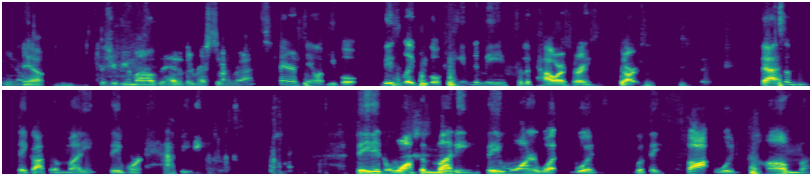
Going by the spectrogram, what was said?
You know, yeah, because you'll be miles ahead of the rest of the rats. I understand what people basically people came to me for the power starting start. That's a, they got the money. They weren't happy. They didn't want the money. They wanted what would what they thought would come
